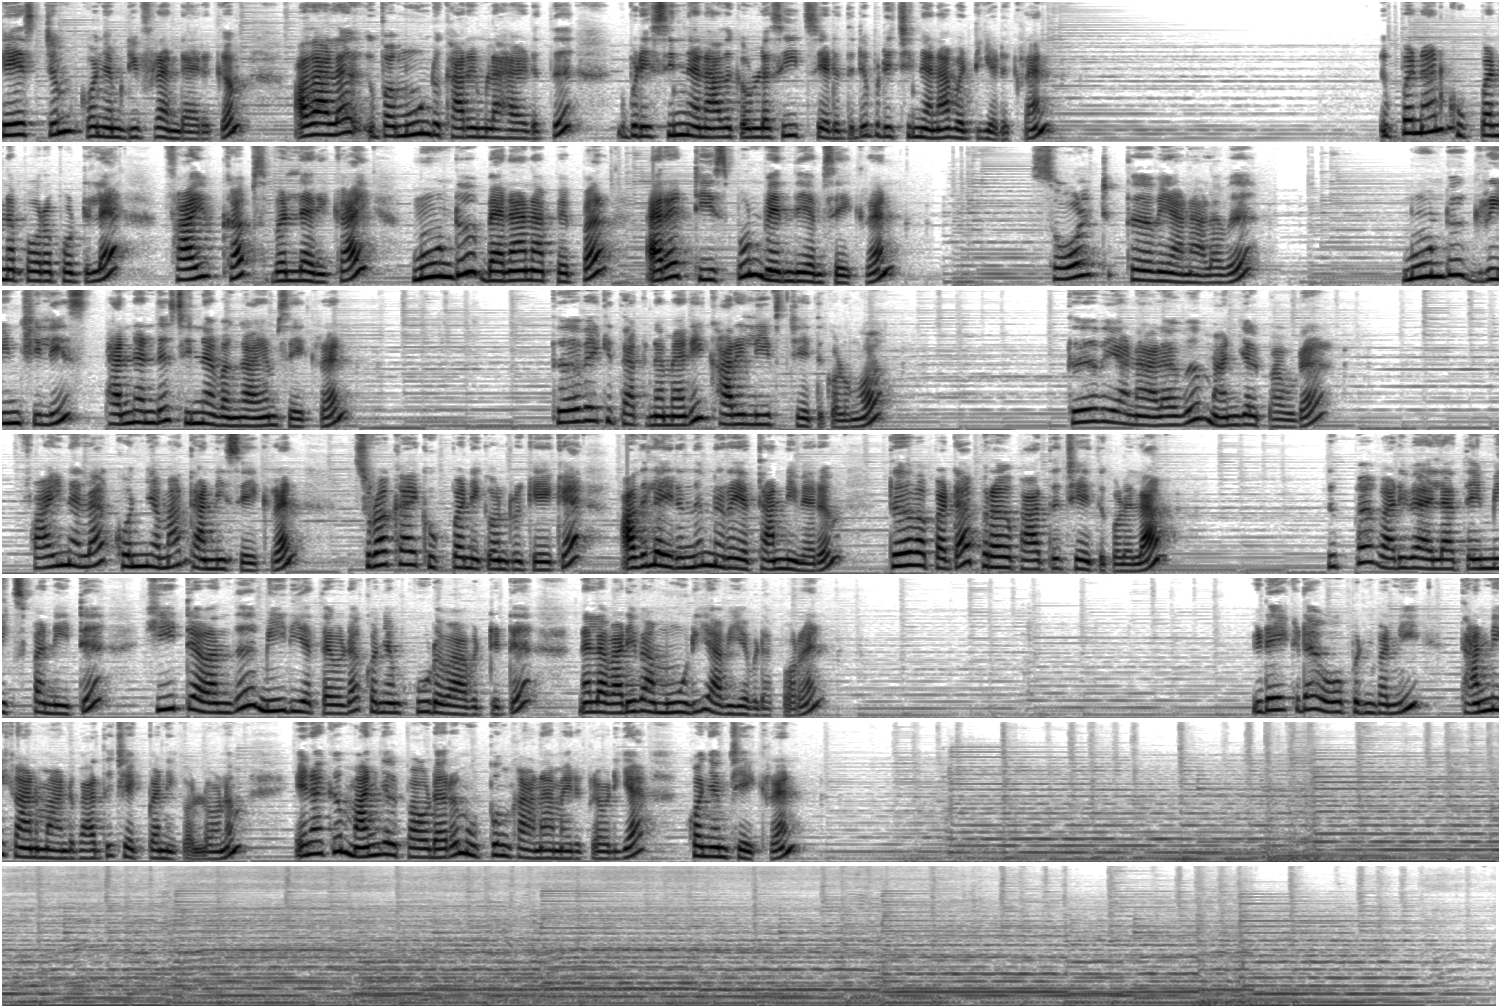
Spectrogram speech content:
டேஸ்ட்டும் கொஞ்சம் டிஃப்ரெண்ட்டாக இருக்கும். அதால் இப்போ மூன்று கறி மிளகாய் எடுத்து இப்படி சின்னனா அதுக்கு உள்ள சீட்ஸ் எடுத்துகிட்டு இப்படி சின்னனா வெட்டி எடுக்கிறேன். இப்போ நான் குக் பண்ண போகிற பொட்டில் ஃபைவ் கப்ஸ் வெள்ளரிக்காய் மூன்று பனானா பெப்பர் அரை டீஸ்பூன் வெந்தயம் சேர்க்குறேன். சால்ட் தேவையான அளவு மூன்று க்ரீன் சில்லிஸ் பன்னெண்டு சின்ன வெங்காயம் சேர்க்குறேன். தேவைக்கு தக்கின மாதிரி கறி லீவ்ஸ் சேர்த்துக்கொள்ளுங்க. தேவையான அளவு மஞ்சள் பவுடர் ஃபைனலாக கொஞ்சமாக தண்ணி சேர்க்குறேன். சுரக்காய் குக் பண்ணி கொண்டு கேட்க அதில் இருந்து நிறைய தண்ணி வரும். தேவைப்பட்டால் பிறகு பார்த்து சேர்த்துக்கொள்ளலாம் இப்போ வடிவா எல்லாத்தையும் மிக்ஸ் பண்ணிவிட்டு ஹீட்டை வந்து மீடியத்தை விட கொஞ்சம் கூடவா விட்டுட்டு நல்லா வடிவாக மூடி அவிய விட போகிறேன் இடைக்கிட ஓப்பன் பண்ணி தண்ணி காணுமான்னு பார்த்து செக் பண்ணி கொள்ளணும் எனக்கு மஞ்சள் பவுடரும் உப்பும் காணாமல் இருக்கிறபடியாக கொஞ்சம் சேர்க்குறேன்.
